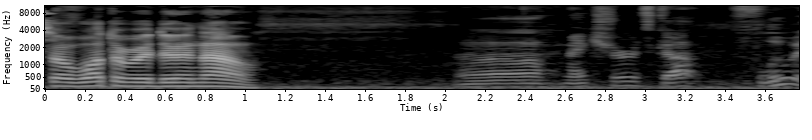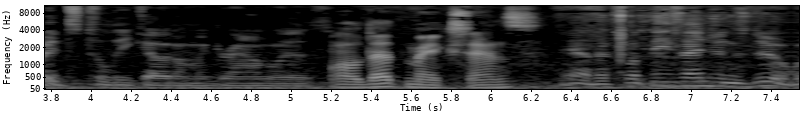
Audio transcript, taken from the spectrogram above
So what are we doing now? Uh, make sure it's got fluids to leak out on the ground with. Well, that makes sense. Yeah, that's what these engines do.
